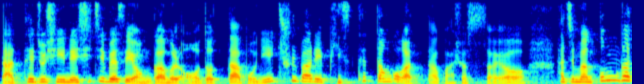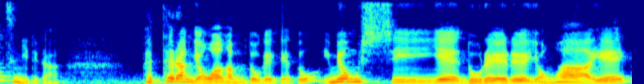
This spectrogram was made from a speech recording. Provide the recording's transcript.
나태주 시인의 시집에서 영감을 얻었다 보니 출발이 비슷했던 것 같다고 하셨어요. 하지만 꿈 같은 일이라. 베테랑 영화 감독에게도 임영웅 씨의 노래를 영화에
